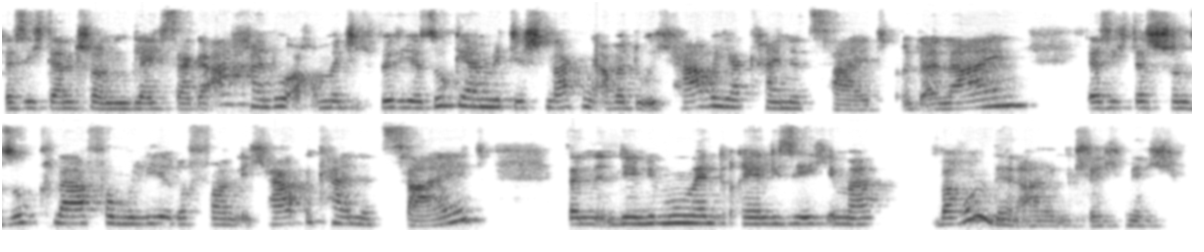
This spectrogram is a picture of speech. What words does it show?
dass ich dann schon gleich sage, ach hallo, ach Mensch, ich würde ja so gern mit dir schnacken, aber du, ich habe ja keine Zeit. Und allein, dass ich das schon so klar formuliere von, ich habe keine Zeit, dann in dem Moment realisiere ich immer, warum denn eigentlich nicht?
